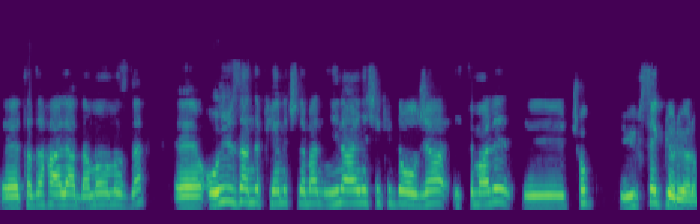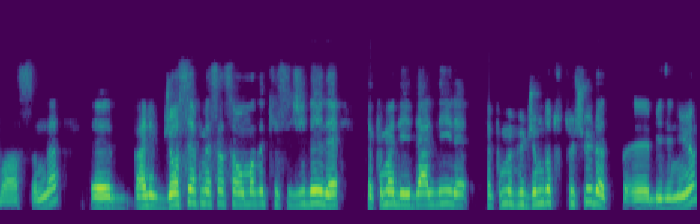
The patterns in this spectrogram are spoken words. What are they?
e, tadı hala damağımızda. E, o yüzden de Pjanic'le ben yine aynı şekilde olacağı ihtimali e, çok yüksek görüyorum aslında. E, hani Joseph mesela savunmada kesiciliğiyle, takıma liderliğiyle, takımı hücumda tutuşuyla e, biliniyor.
